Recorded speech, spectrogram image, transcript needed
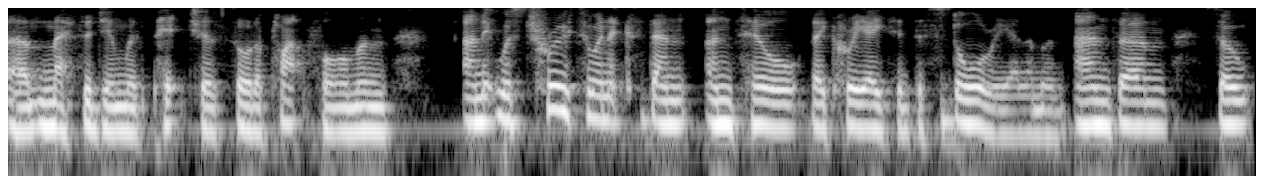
uh, messaging with pictures sort of platform. And and it was true to an extent until they created the story element. And um, so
